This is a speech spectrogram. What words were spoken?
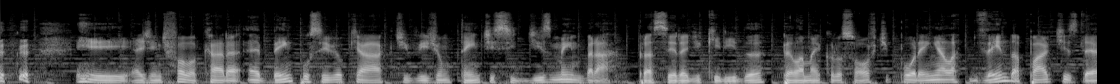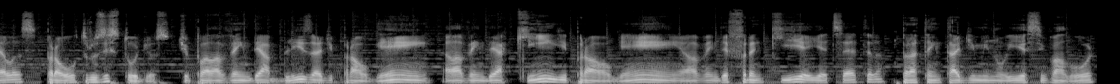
e a gente falou, cara, é bem possível que a Activision tente se desmembrar para ser adquirida pela Microsoft, porém ela venda partes delas para outros estúdios. Tipo, ela vender a Blizzard para alguém, ela vender a King para alguém, ela vender franquia e etc, para tentar diminuir esse valor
